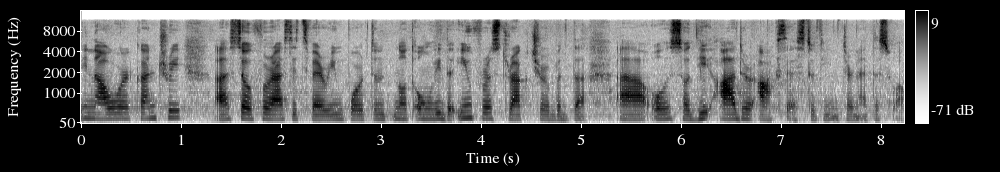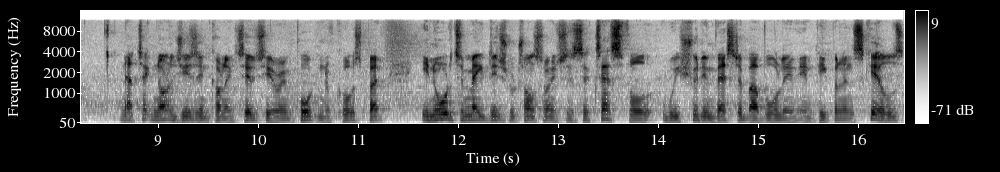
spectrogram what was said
in our country. so for us, it's very important, not only the infrastructure, but the, also the other access to the internet as well. Now, technologies and connectivity are important, of course, but in order to make digital transformation successful, we should invest above all in, in people and skills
